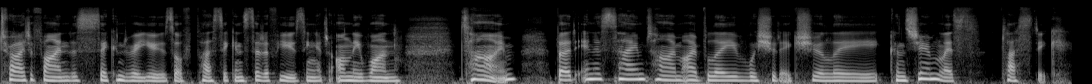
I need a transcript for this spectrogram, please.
try to find the secondary use of plastic instead of using it only one time. But in the same time, I believe we should actually consume less plastic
